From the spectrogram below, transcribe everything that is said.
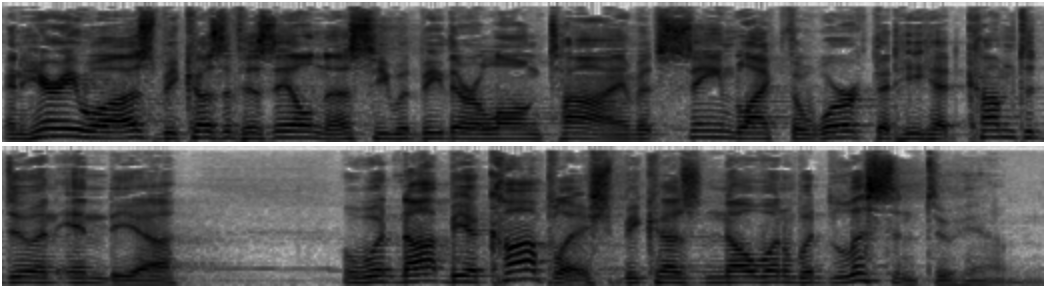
And here he was, because of his illness, he would be there a long time. It seemed like the work that he had come to do in India would not be accomplished because no one would listen to him.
